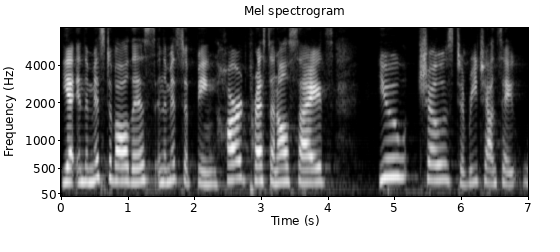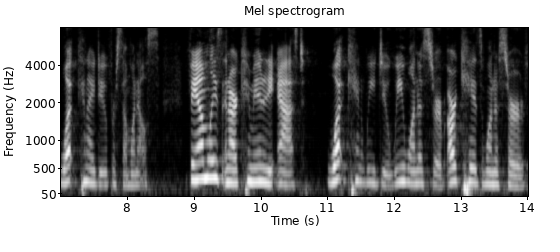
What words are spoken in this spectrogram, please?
Yet, in the midst of all this, in the midst of being hard pressed on all sides, you chose to reach out and say, What can I do for someone else? Families in our community asked, What can we do? We want to serve. Our kids want to serve.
